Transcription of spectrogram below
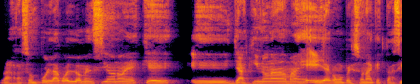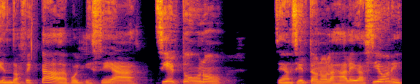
La razón por la cual lo menciono es que eh, ya aquí no nada más es ella como persona que está siendo afectada, porque sea cierto o no, sean ciertas o no las alegaciones,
